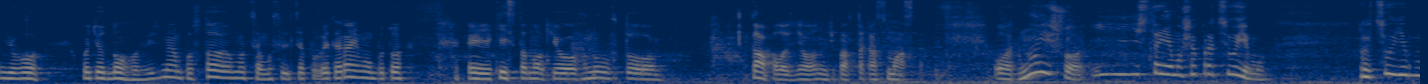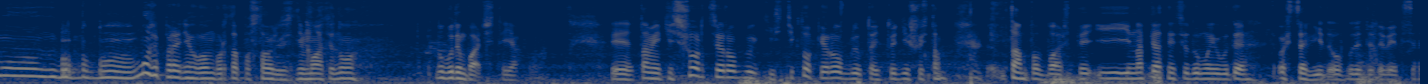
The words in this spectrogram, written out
Його хоч одного візьмемо, поставимо, це мусильце повитираємо, бо то е, якийсь станок його гнув, то капало з нього, ну, типа така смазка. От, ну і що? І стаємо ще працюємо. Працюємо. бу-бу-бу. Може переднього вам борта поставлю знімати, ну, ну будемо бачити, як воно. Е, Там якісь шорти роблю, якісь тіктоки роблю, та й тоді щось там, там побачите. І на п'ятницю, думаю, буде ось це відео, будете дивитися.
